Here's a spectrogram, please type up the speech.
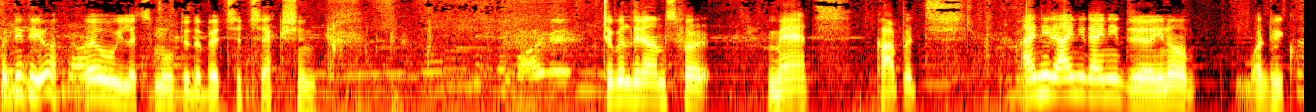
But did you? Oh, let's move to the bedsheet section. 12 dirhams for mats, carpets. I need, I need, I need, uh, you know, what do we call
